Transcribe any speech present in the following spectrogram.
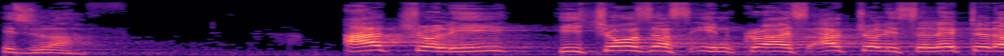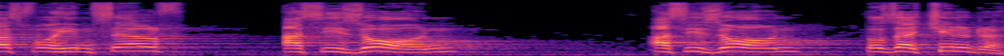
Is love. Actually, he chose us in Christ, actually selected us for himself as his own, as his own those are children.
